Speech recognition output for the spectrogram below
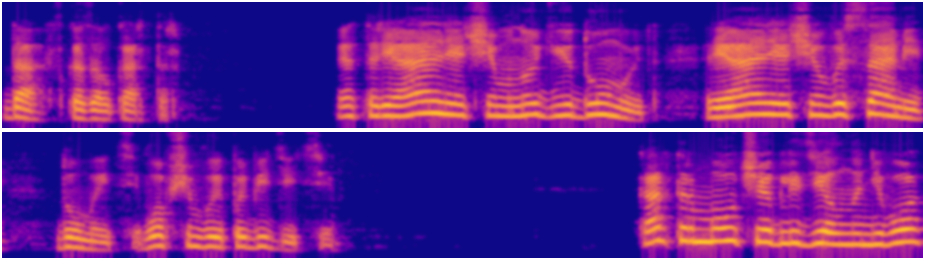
Да, сказал Картер. Это реальнее, чем многие думают, реальнее, чем вы сами думаете. В общем, вы победите. Картер молча глядел на него,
